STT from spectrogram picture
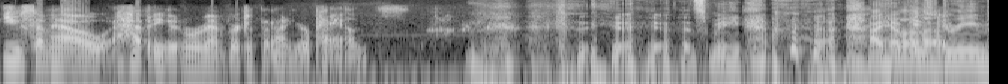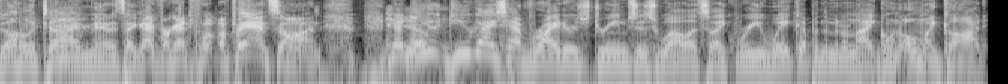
you somehow haven't even remembered to put on your pants. yeah, yeah, that's me. I have these dreams all the time, man. It's like I forgot to put my pants on. Now, do, you, do you guys have writers' dreams as well? It's like where you wake up in the middle of the night going, "Oh my god,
